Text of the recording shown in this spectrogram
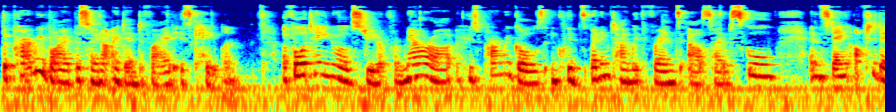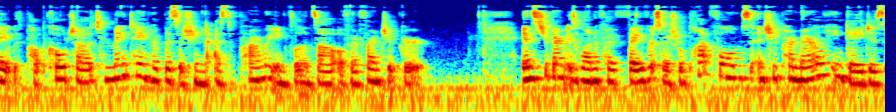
The primary buyer persona identified is Caitlin, a 14-year-old student from Nowra whose primary goals include spending time with friends outside of school and staying up to date with pop culture to maintain her position as the primary influencer of her friendship group. Instagram is one of her favourite social platforms and she primarily engages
